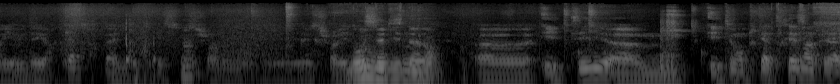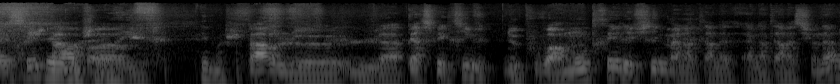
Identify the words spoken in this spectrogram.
il y avait d'ailleurs quatre réalisatrices sur les, sur les de 19 ans. étaient, étaient en tout cas très intéressés par, par la perspective de pouvoir montrer les films à l'interna- à l'international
